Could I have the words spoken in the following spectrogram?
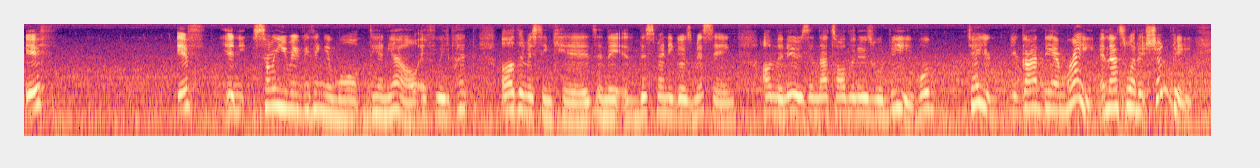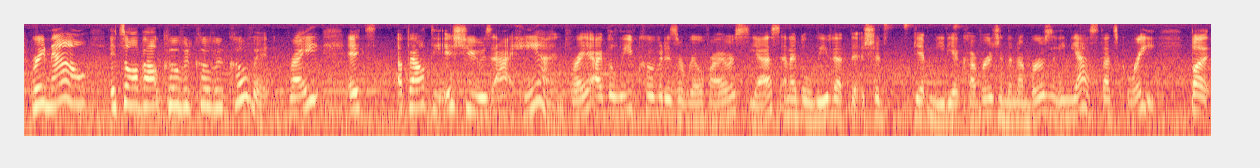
if if and some of you may be thinking, well, Danielle, if we put all the missing kids and they, this many goes missing on the news, and that's all the news would be. Well, yeah, you're, you're goddamn right, and that's what it should be. Right now, it's all about COVID, COVID, COVID, right? It's about the issues at hand, right? I believe COVID is a real virus, yes, and I believe that it should get media coverage and the numbers. I mean, yes, that's great, but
